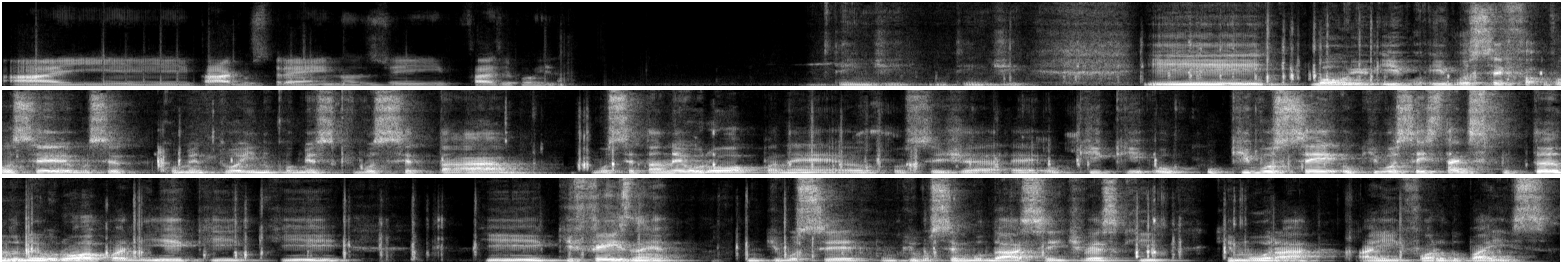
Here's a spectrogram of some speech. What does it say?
aí paga os treinos e faz a corrida. Entendi, entendi. E bom, e, e, você, você, você comentou aí no começo que você está você tá na Europa, né? Ou, ou seja, é, o, que, que, o, o, que você o que você está disputando na Europa ali que, que, que, que fez, né? Com que você com que você mudasse e tivesse que, que morar aí fora do país.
